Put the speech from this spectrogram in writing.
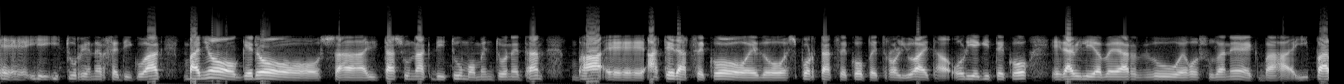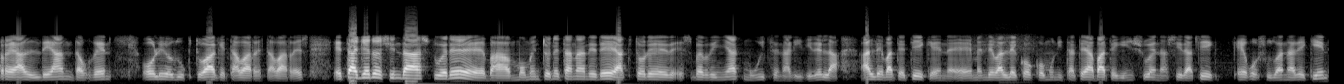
e, iturri energetikoak, baino gero zailtasunak ditu momentu honetan ba, e, ateratzeko edo esportatzeko petrolioa eta hori egiteko erabilia behar du ego sudanek ba, iparre aldean dauden oleoduktoak eta bar eta barrez. Eta gero ezin da astu ere ba, momentu honetan ere aktore ezberdinak mugitzen ari direla. Alde batetik en, e, mendebaldeko komunitatea bat egin zuen hasieratik ego sudanarekin,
